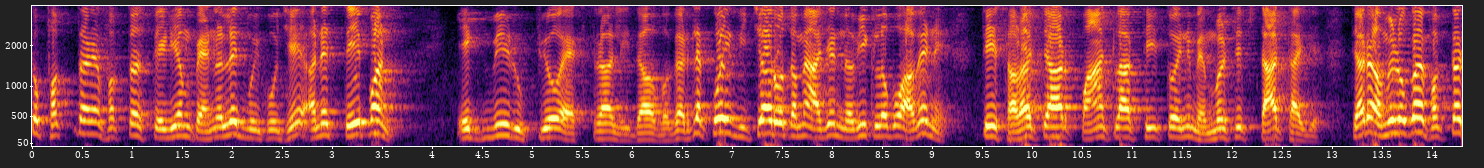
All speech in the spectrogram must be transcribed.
તો ફક્ત ને ફક્ત સ્ટેડિયમ પેનલે જ મૂક્યું છે અને તે પણ એક બી રૂપિયો એક્સ્ટ્રા લીધા વગર. એટલે કોઈ વિચારો તમે આજે નવી ક્લબો આવે ને તે સાડા ચાર પાંચ લાખથી તો એની મેમ્બરશિપ સ્ટાર્ટ થાય છે. ત્યારે અમે લોકોએ ફક્ત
